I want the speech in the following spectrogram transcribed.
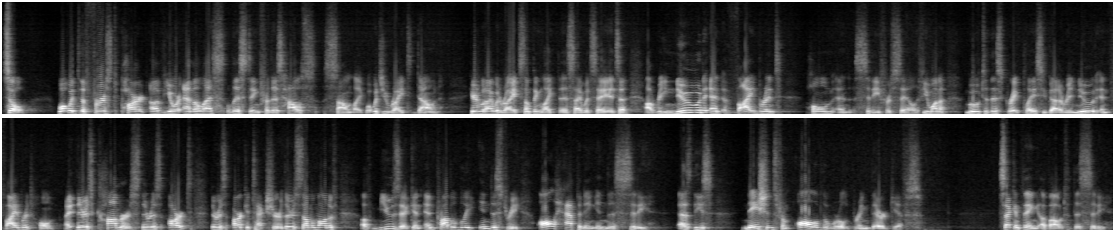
So, what would the first part of your MLS listing for this house sound like? What would you write down? Here's what I would write something like this I would say it's a, a renewed and vibrant home and city for sale. If you want to move to this great place, you've got a renewed and vibrant home. Right? There is commerce, there is art, there is architecture, there is some amount of, of music and, and probably industry all happening in this city as these nations from all over the world bring their gifts. Second thing about this city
